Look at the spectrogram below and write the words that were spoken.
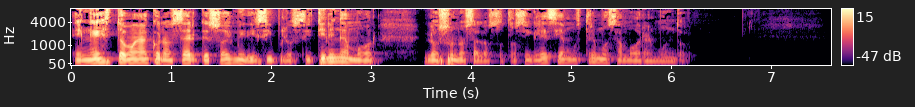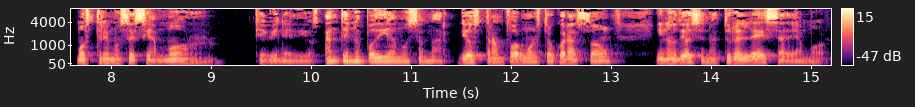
En esto van a conocer que sois mis discípulos, si tienen amor los unos a los otros. Iglesia, mostremos amor al mundo. Mostremos ese amor que viene de Dios. Antes no podíamos amar. Dios transformó nuestro corazón y nos dio esa naturaleza de amor.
